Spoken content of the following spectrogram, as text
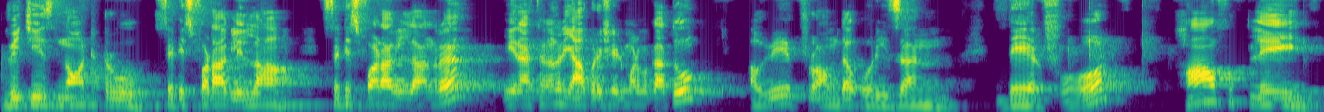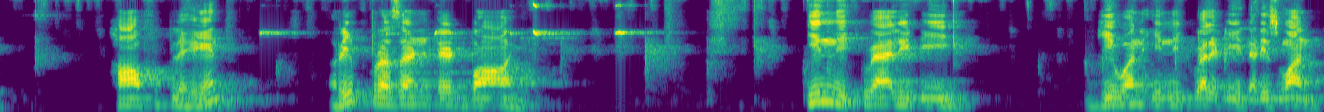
which is not true satisfied ಆಗಲಿಲ್ಲ. ಸ್ಯಾಟಿಸ್ಫೈಡ್ ಆಗಲಿಲ್ಲ ಅಂದ್ರೆ ಏನಾಗ್ತದೆ ಅಂದ್ರೆ ಯಾವ ಕಡೆ ಶೇಡ್ ಮಾಡ್ಬೇಕಾಯ್ತು away from the origin Therefore, half plane, half plane represented by inequality, given inequality, that is one,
